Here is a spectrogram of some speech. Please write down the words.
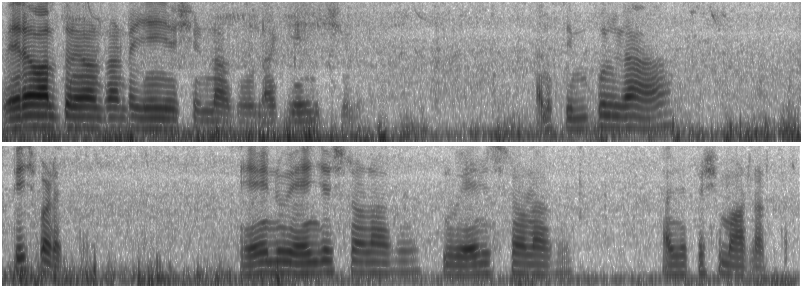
వేరే వాళ్ళతో ఏమంటారంటే ఏం చేసిండు నాకు? నాకు ఏం ఇచ్చిండు? అని సింపుల్గా తీసి పడేస్తారు ఏ నువ్వు ఏం చేసినావు నాకు? నువ్వేం ఇచ్చినావు నాకు? అని చెప్పేసి మాట్లాడతారు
